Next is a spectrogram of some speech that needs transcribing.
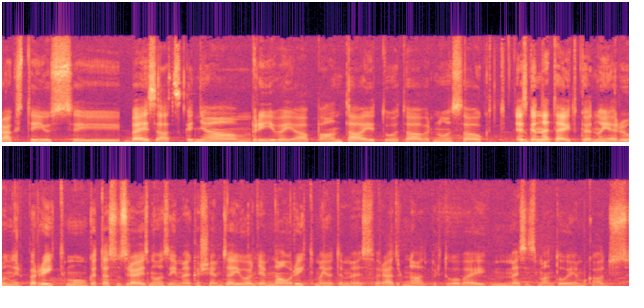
rakstījusi bez atskaņām, brīvajā pantā, ja to tā var nosaukt. Es gan neteiktu, ka, nu, ja runa ir par ritmu, tas uzreiz nozīmē, ka šiem dzējoļiem soļiem nav ritma, jo mēs varētu runāt par to, vai mēs izmantojam kādus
